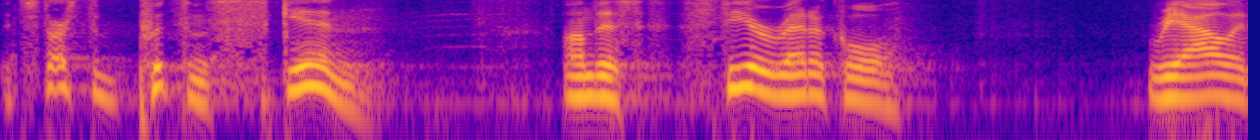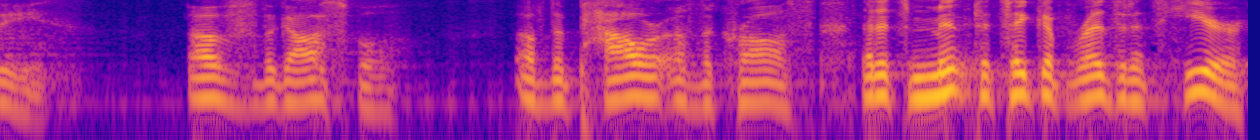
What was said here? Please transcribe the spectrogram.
it starts to put some skin on this theoretical reality of the gospel, of the power of the cross, that it's meant to take up residence here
